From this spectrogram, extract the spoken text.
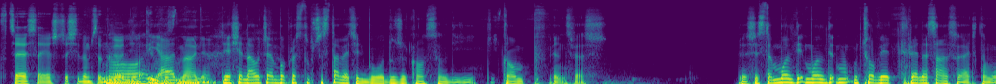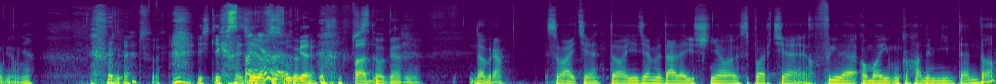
W CS-a jeszcze 700 No, godzin. ja, wyznania. ja się nauczyłem po prostu przestawiać, jak było dużo konsol i, i komp, więc wiesz... Wiesz, jestem multi, multi, człowiek renesansu, jak to mówią, nie? Jeśli chodzi Wspaniale. o obsługę Wszystko padu. ogarnie. Dobra, słuchajcie, to jedziemy dalej już nie o sporcie, chwilę o moim ukochanym Nintendo.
